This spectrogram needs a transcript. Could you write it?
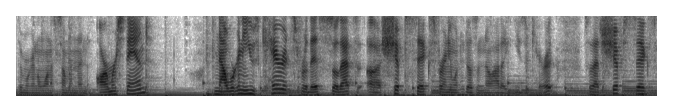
Then we're going to want to summon an armor stand. Now we're going to use carets for this, so that's uh, Shift 6 for anyone who doesn't know how to use a caret. So that's Shift 6,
